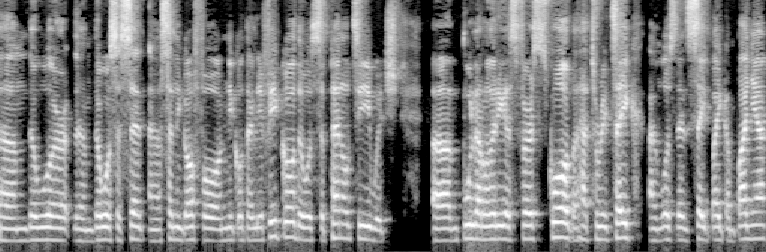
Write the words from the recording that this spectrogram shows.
Um, there were um, there was a uh, sending off for Nico Tagliafico. There was a penalty which um, Pulga Rodriguez first scored but had to retake and was then saved by Campaña.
